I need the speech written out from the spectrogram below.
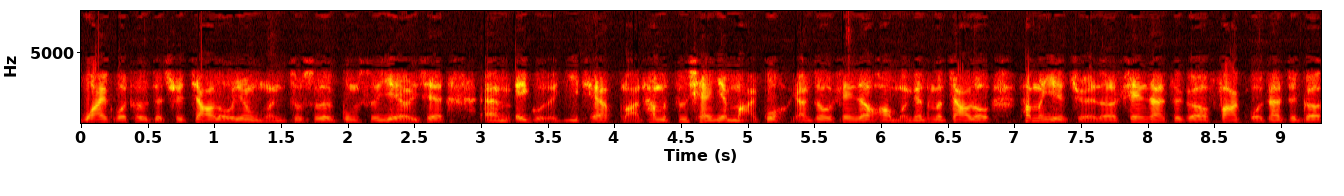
外国投资者去交流，因为我们就是公司也有一些嗯 A 股的 ETF 嘛，他们之前也买过。然后现在的话，我们跟他们交流，他们也觉得现在这个法国在这个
